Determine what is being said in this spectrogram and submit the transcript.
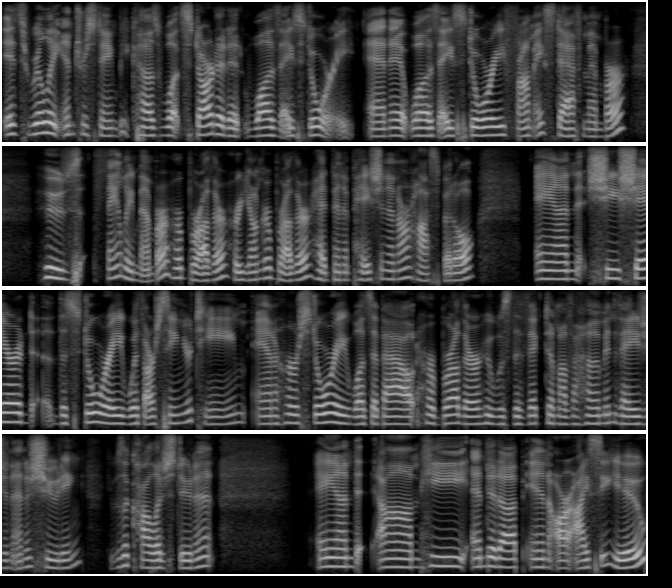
It's really interesting because what started it was a story, and it was a story from a staff member whose family member, her brother, her younger brother, had been a patient in our hospital. And she shared the story with our senior team. And her story was about her brother, who was the victim of a home invasion and a shooting. He was a college student and um, he ended up in our ICU,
